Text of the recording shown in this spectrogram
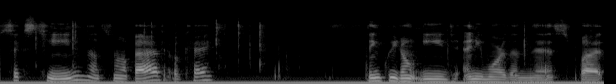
16, that's not bad, okay. think we don't need any more than this, but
